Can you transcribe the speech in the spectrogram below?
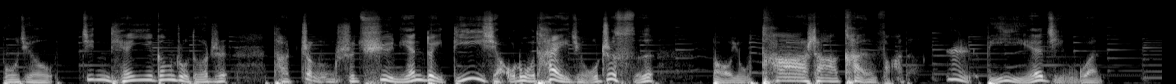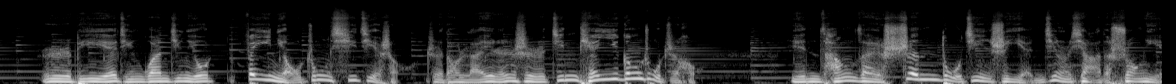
不久，金田一耕助得知，他正是去年对狄小路太久之死抱有他杀看法的日比野警官。日比野警官经由飞鸟中西介绍，知道来人是金田一耕助之后，隐藏在深度近视眼镜下的双眼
